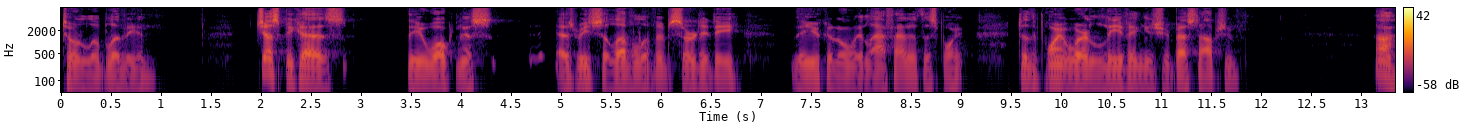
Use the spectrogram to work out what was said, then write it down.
total oblivion, just because the wokeness has reached a level of absurdity that you can only laugh at at this point, to the point where leaving is your best option. Huh,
